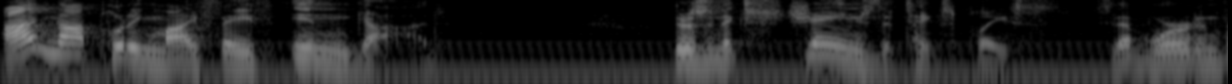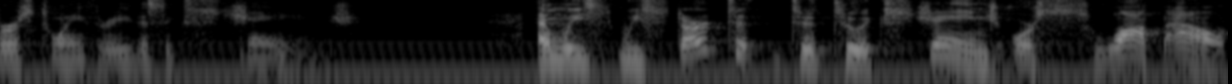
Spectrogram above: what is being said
I'm not putting my faith in God, there's an exchange that takes place See that word in verse 23? This exchange. And we, we start to, to, to exchange or swap out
